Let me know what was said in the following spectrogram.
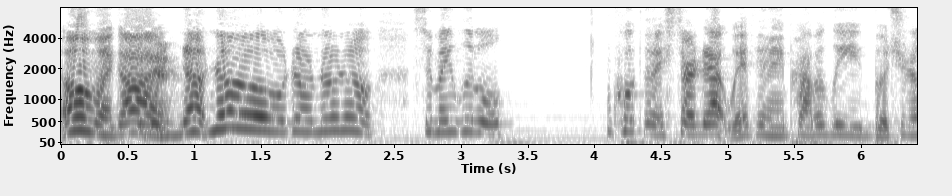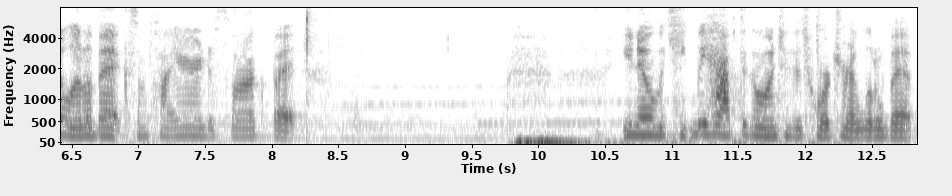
oh my god, no, no, no, no, no. So my little quote that I started out with, and I probably butchered a little bit because I'm tired as fuck, but you know we we have to go into the torture a little bit.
